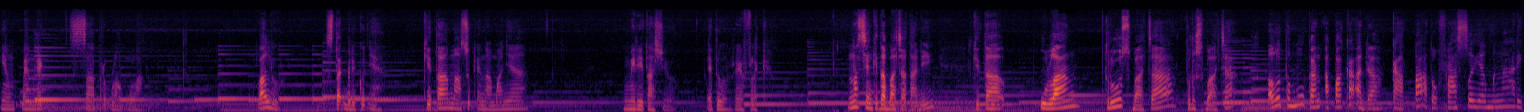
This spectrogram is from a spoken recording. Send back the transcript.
yang pendek secara berulang-ulang. Lalu, step berikutnya, kita masuk yang namanya meditasi, yaitu refleks nas yang kita baca tadi, kita ulang, terus baca, terus baca, lalu temukan apakah ada kata atau frase yang menarik.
